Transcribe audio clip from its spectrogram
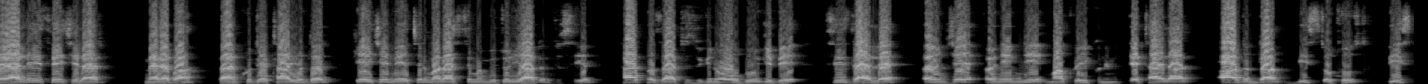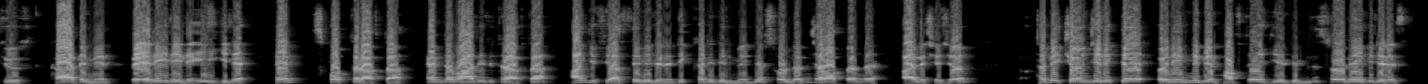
Değerli izleyiciler, merhaba. Ben Kudret Ayıldır, GCM Yatırım Araştırma Müdürü Yardımcısıyım. Her pazartesi günü olduğu gibi sizlerle önce önemli makroekonomik detaylar, ardından BIST 30, BIST 100, Kardemir ve Ereğli ile ilgili hem spot tarafta hem de vadeli tarafta hangi fiyat seviyelerine dikkat edilmelidir soruların cevaplarını paylaşacağım. Tabii ki öncelikle önemli bir haftaya girdiğimizi söyleyebiliriz.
